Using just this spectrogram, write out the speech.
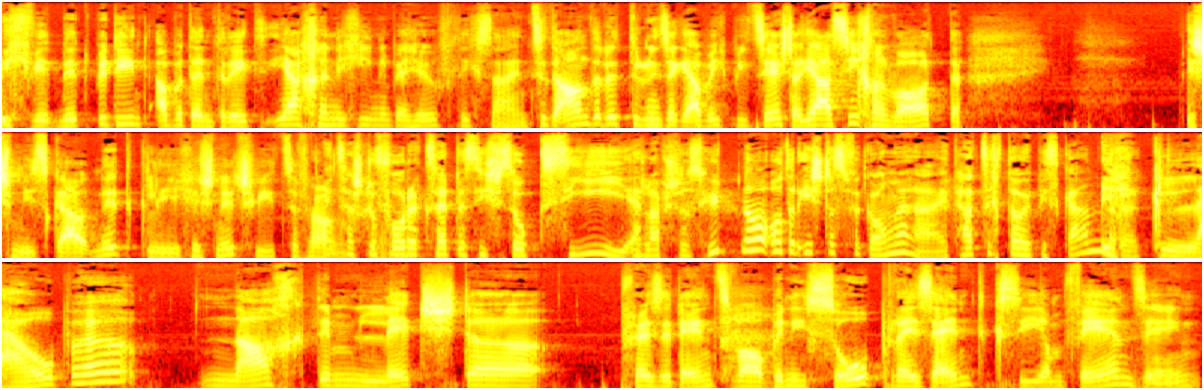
ich werde nicht bedient, aber dann dreht ja, kann ich Ihnen behilflich sein. Zu den anderen drei sage ich, aber ich bin zuerst da. Ja, Sie können warten ist mein Geld nicht gleich, ist nicht Schweizer Franken. Jetzt hast du vorher gesagt, es war so gewesen. Erlebst du das heute noch oder ist das Vergangenheit? Hat sich da etwas geändert? Ich glaube, nach dem letzten Präsidentswahl bin ich so präsent am Fernsehen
